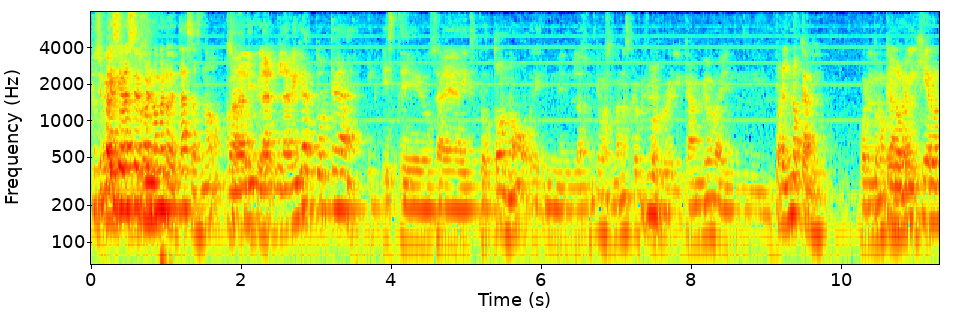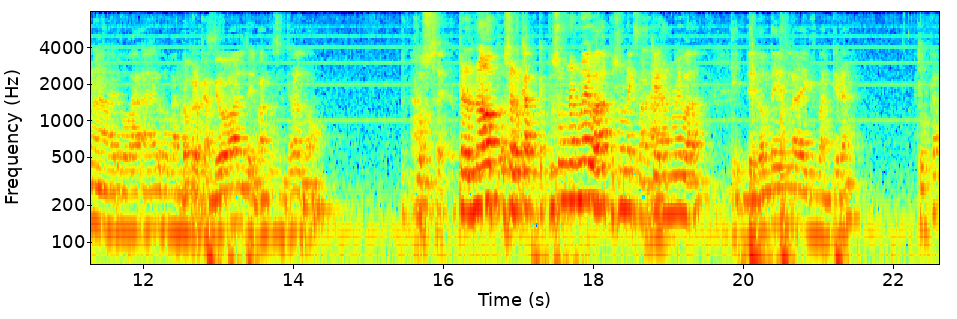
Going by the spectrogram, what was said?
Pues sí Oye, pareciera ser con- fenómeno de tasas, ¿no? Con O sea, la, la, la liga turca, este, o sea, explotó, ¿no? En, en las últimas semanas creo que por el cambio en... Por el no cambio, por el no porque cambio. lo religieron a Erdogan. a Erdogan, No, pero cambió al del Banco Central, ¿no? Ah, Pues, no sé. Pero no, o sea, lo que, que puso una nueva, puso una ex banquera Ajá. nueva, ¿Que- ¿De dónde es la ex banquera? turca.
